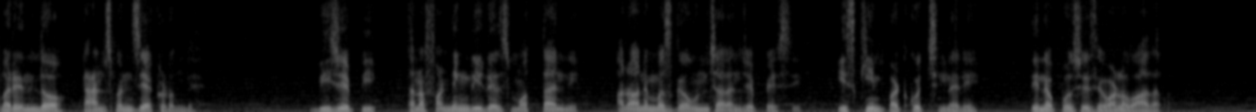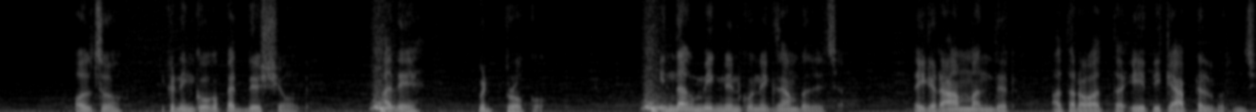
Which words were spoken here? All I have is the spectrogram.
మరి ఇందులో ట్రాన్స్పరెన్సీ ఎక్కడుంది? బీజేపీ తన ఫండింగ్ డీటెయిల్స్ మొత్తాన్ని అనానిమస్గా ఉంచాలని చెప్పేసి ఈ స్కీమ్ పట్టుకొచ్చిందని దీన్ని అపోజ్ చేసే వాళ్ళ వాదన. ఆల్సో ఇక్కడ ఇంకొక పెద్ద విషయం ఉంది. అదే క్విట్ ప్రోకో ఇందాక మీకు నేను కొన్ని ఎగ్జాంపుల్స్ ఇచ్చాను. లైక్ రామ్ మందిర్ ఆ తర్వాత ఏపీ క్యాపిటల్ గురించి.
